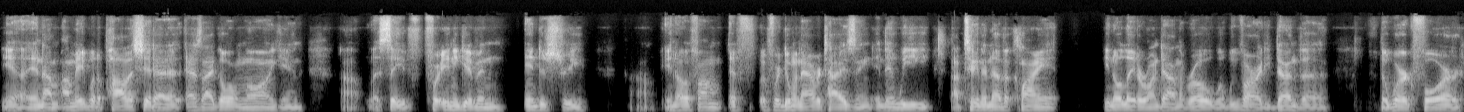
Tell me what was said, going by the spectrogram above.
yeah, and I'm I'm able to polish it as, as I go along. And uh, let's say for any given industry, uh, you know, if I'm if if we're doing advertising and then we obtain another client, you know, later on down the road, well, we've already done the the work for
